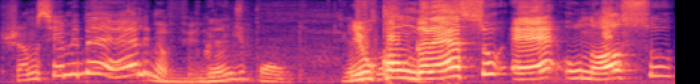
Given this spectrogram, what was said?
Chama-se MBL, meu filho. Grande ponto. E o Congresso é o nosso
